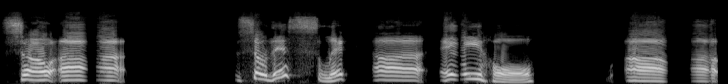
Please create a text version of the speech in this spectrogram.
So, uh, so this slick uh a hole, uh, uh,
